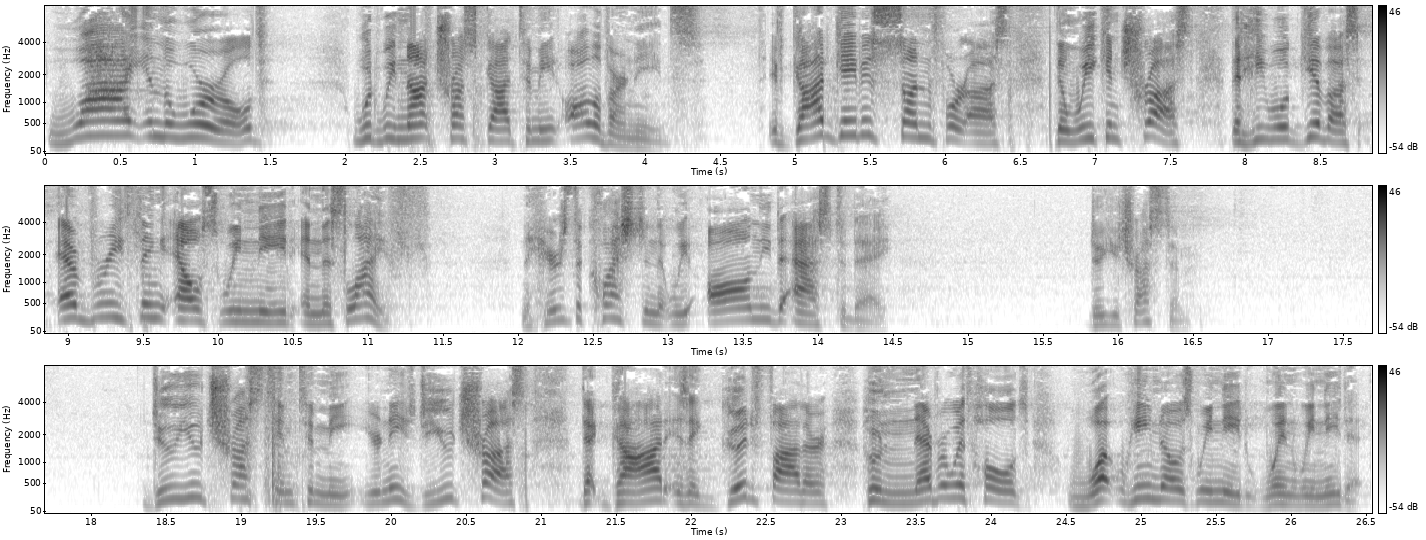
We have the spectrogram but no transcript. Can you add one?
why in the world would we not trust God to meet all of our needs? If God gave his son for us, then we can trust that he will give us everything else we need in this life. Now, here's the question that we all need to ask today Do you trust him? Do you trust him to meet your needs? Do you trust that God is a good father who never withholds what he knows we need when we need it?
